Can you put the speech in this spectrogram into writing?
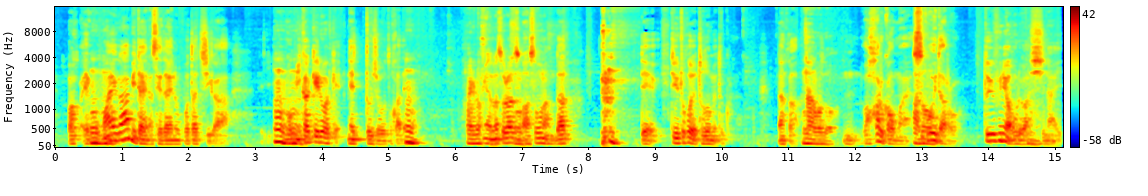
「わえお前が?」みたいな世代の子たちが、を見かけるわけネット上とかで。うん。ありますいやまあそれは、うん。あそうなんだ。ってっていうところでとどめとく。なんかなるほど「うん、分かるかお前。のすごいだろ」というふうには俺はしない、っ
